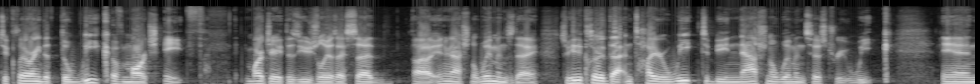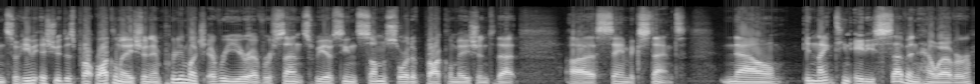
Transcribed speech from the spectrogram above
declaring that the week of March 8th, March 8th is usually, as I said, uh, International Women's Day. So he declared that entire week to be National Women's History Week. And so he issued this proclamation, and pretty much every year ever since, we have seen some sort of proclamation to that uh, same extent. Now, in 1987, however,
